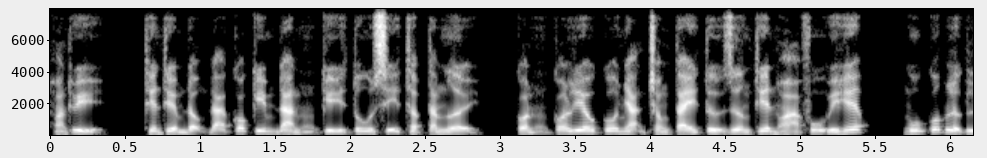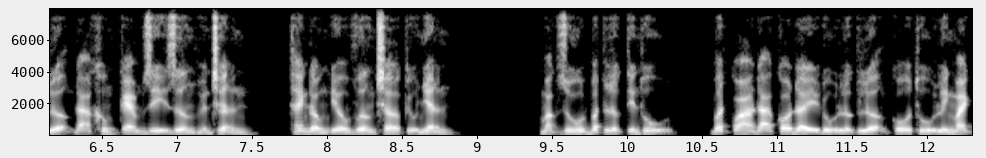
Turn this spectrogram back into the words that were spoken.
hoán thủy thiên thiềm động đã có kim đan kỳ tu sĩ thập tam người, còn có liêu cô nhạn trong tay tử dương thiên hỏa phù uy hiếp ngu quốc lực lượng đã không kém gì dương huyền trân, thanh đồng yêu vương chờ cựu nhân. Mặc dù bất lực tiến thủ, bất quá đã có đầy đủ lực lượng cố thủ linh mạch,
